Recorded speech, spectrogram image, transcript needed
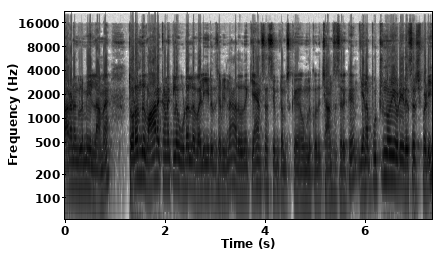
காரணங்களுமே இல்லாமல் தொடர்ந்து வாரக்கணக்கில் உடலில் வலி இருந்துச்சு அப்படின்னா அது வந்து கேன்சர் சிம்டம்ஸ்க்கு உங்களுக்கு வந்து சான்சஸ் இருக்குது ஏன்னா புற்றுநோயுடைய ரிசர்ச் படி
